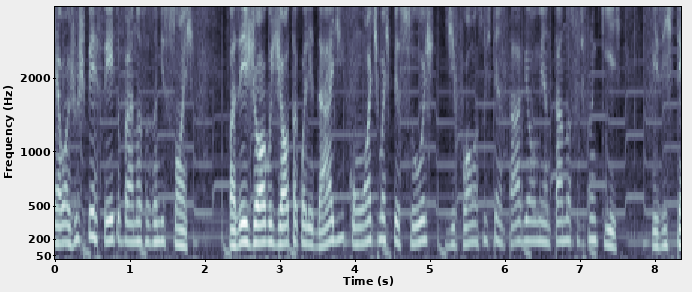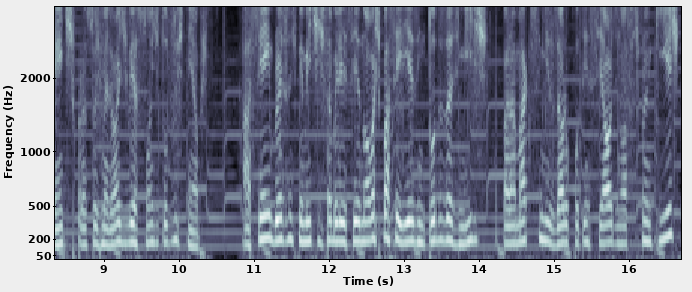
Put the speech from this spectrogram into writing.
é o ajuste perfeito para nossas ambições, fazer jogos de alta qualidade com ótimas pessoas de forma sustentável e aumentar nossas franquias existentes para suas melhores versões de todos os tempos. Assim, a Embrace nos permite estabelecer novas parcerias em todas as mídias para maximizar o potencial de nossas franquias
